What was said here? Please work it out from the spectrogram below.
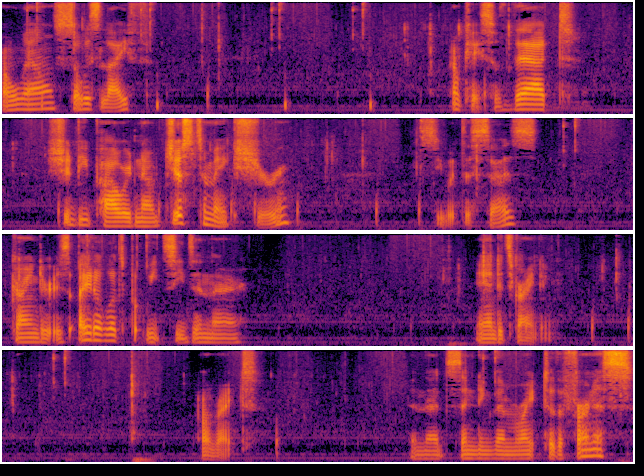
oh well, so is life. Okay, so that should be powered now just to make sure. Let's see what this says. Grinder is idle. Let's put wheat seeds in there. And it's grinding. Alright. And that's sending them right to the furnace.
